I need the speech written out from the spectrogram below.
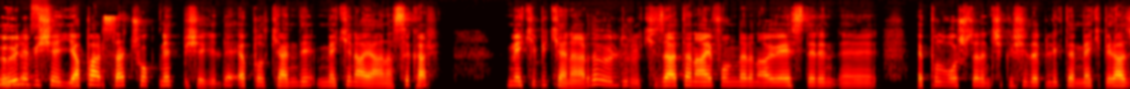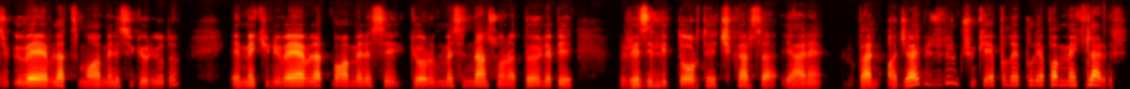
öyle biraz. bir şey yaparsa çok net bir şekilde Apple kendi Mac'in ayağına sıkar. Mac'i bir kenarda öldürür ki zaten iPhone'ların, iOS'lerin, e, Apple Watch'ların çıkışıyla birlikte Mac birazcık üvey evlat muamelesi görüyordu. E, Mac'in üvey evlat muamelesi görülmesinden sonra böyle bir rezillik de ortaya çıkarsa yani ben acayip üzülürüm çünkü Apple Apple yapan Mac'lerdir.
